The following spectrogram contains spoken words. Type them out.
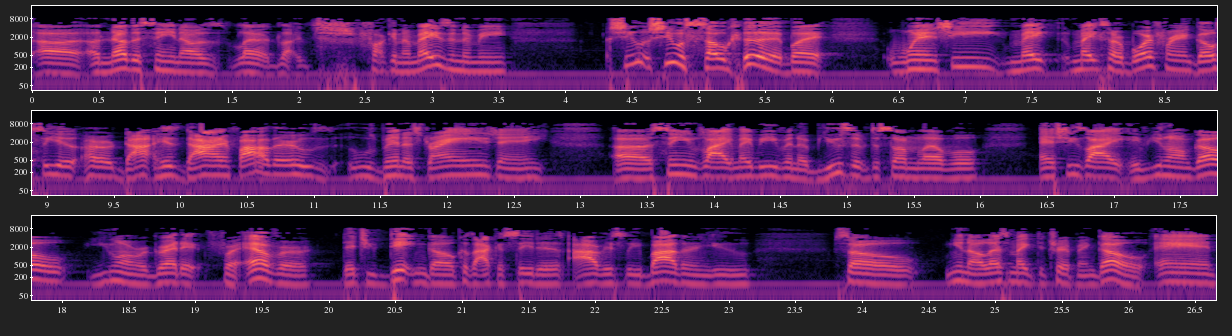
uh, another scene that was like, like fucking amazing to me she was she was so good but when she make makes her boyfriend go see his, her his dying father who's who's been estranged and uh seems like maybe even abusive to some level. And she's like if you don't go you're gonna regret it forever that you didn't go because i could see this obviously bothering you. So you know let's make the trip and go. And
